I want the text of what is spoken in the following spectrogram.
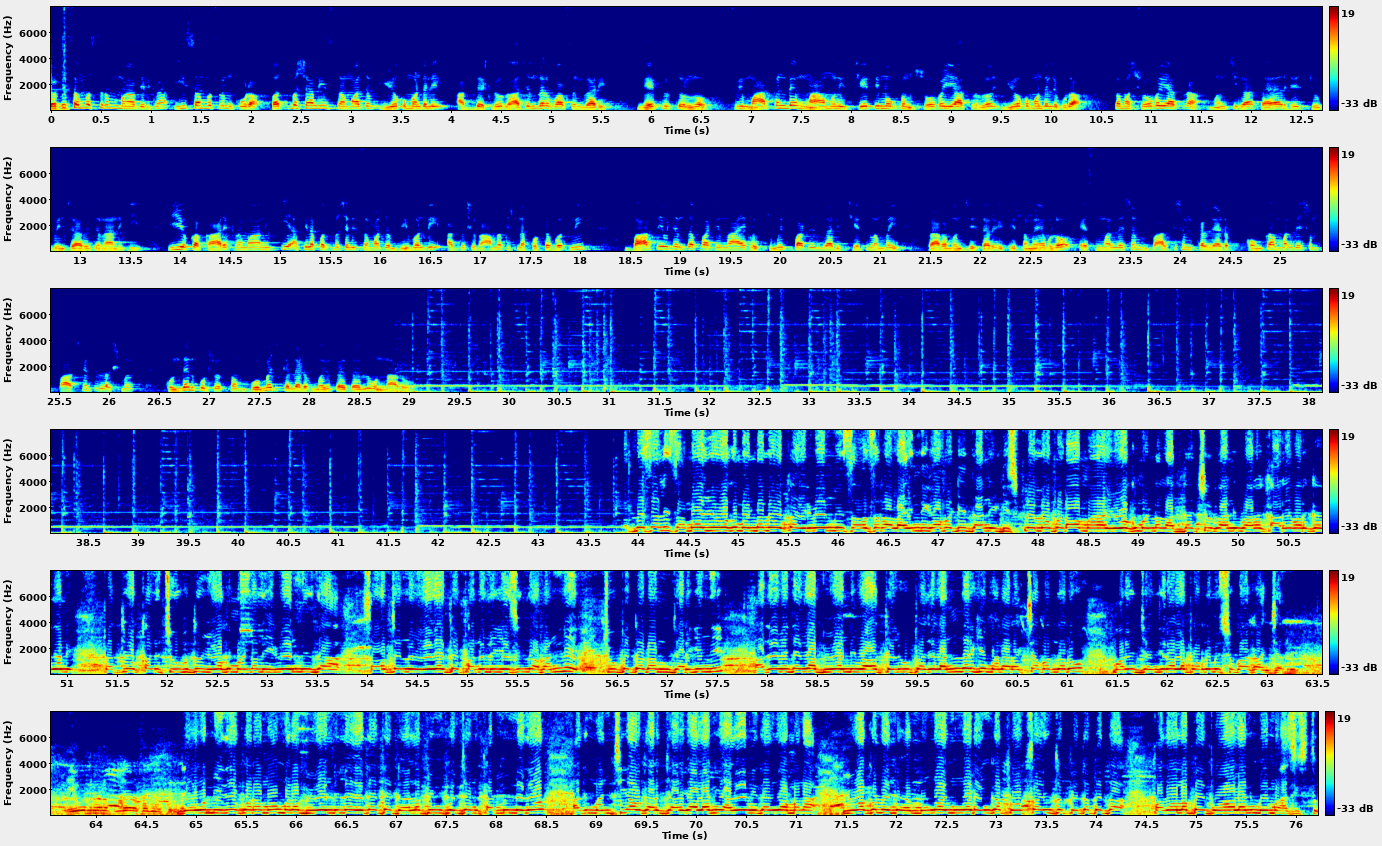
ప్రతి సంవత్సరం మాదిరిగా ఈ సంవత్సరం కూడా పద్మశాలి సమాజం యువక మండలి అధ్యక్షులు రాజేందర్ వాసం గారి నేతృత్వంలో శ్రీ మార్కండే మహాముని చేతిమొగ్గం శోభయాత్రలో యువక మండలి కూడా తమ శోభయాత్ర మంచిగా తయారు చేసి చూపించారు జనానికి. ఈ యొక్క కార్యక్రమానికి అఖిల పద్మశాలి సమాజం భీవండి అధ్యక్షుడు రామకృష్ణ పుట్టబోతిని భారతీయ జనతా పార్టీ నాయకులు సుమిత్ పాటిల్ గారి చేతులపై ప్రారంభం చేశారు. ఇట్టి సమయంలో ఎస్ మల్లేశం బాలకృష్ణ కళ్యాణం కొంక మల్లేశం పాస్కంటి లక్ష్మణ్ కుందేన్ పురుషోత్తం బొమ్మెట్ కళ్యాణం మరియు తదితరులు ఉన్నారు. పద్మశాలి సమాజ యువక మండలి ఒక ఇరవై ఎనిమిది సంవత్సరాలు అయింది కాబట్టి దాని డిస్ప్లే లోపల మా యువక మండలి అధ్యక్షులు కానీ వాళ్ళ కార్యవర్గం కానీ ప్రతి ఒక్కరు చూపుతూ యువక మండలి ఇరవై ఎనిమిది సంవత్సరాలు ఏదైతే పనులు చేసిందో అవన్నీ చూపెట్టడం జరిగింది. అదేవిధంగా భివండి తెలుగు ప్రజలందరికీ మన రక్షాబంధను మరియు జంజిరాల పౌర్ణమి శుభాకాంక్షలు. దేవుణ్ణి ఇదే కొరము. మన భివండిలో ఏదైతే డెవలపింగ్ కొంచెం కమ్మి ఉన్నదో అది మంచిగా ఒక జరగాలని అదే విధంగా మన యువకులు ముంగ ముంగడ ఇంకా ప్రోత్సహిస్తూ పెద్ద పెద్ద పదవులపై పోవాలని మేము ఆశిస్తున్నాం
